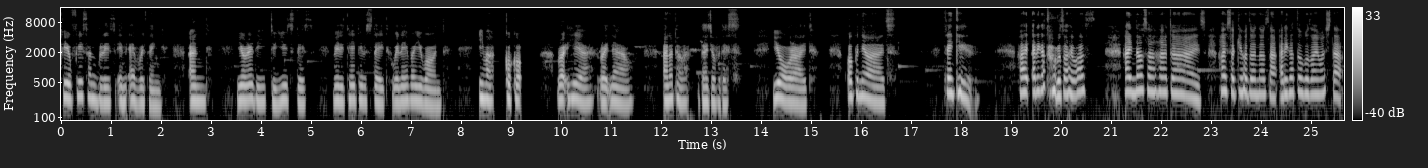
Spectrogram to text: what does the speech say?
Feel peace and bliss in everything, and you're ready to use this meditative state whenever you want. 今、ここ。right here, right now. あなたは大丈夫です。You're alright.Open your eyes.Thank you. はい、ありがとうございます。 はい、なおさん、ハートアイズ。はい、先ほどなおさん、ありがとうございました。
